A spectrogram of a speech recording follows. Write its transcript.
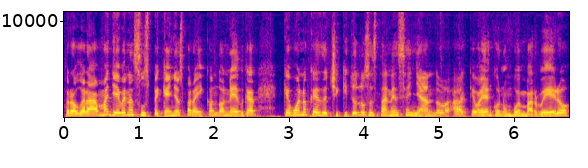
programa, lleven a sus pequeños para ahí con Don Edgar. Qué bueno que desde chiquitos los están enseñando a que vayan con un buen barbero,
